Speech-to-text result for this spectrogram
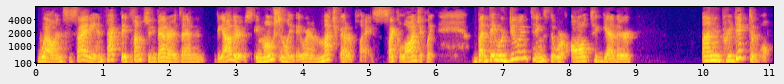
well in society. In fact, they functioned better than the others. Emotionally, they were in a much better place, psychologically. But they were doing things that were altogether unpredictable.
